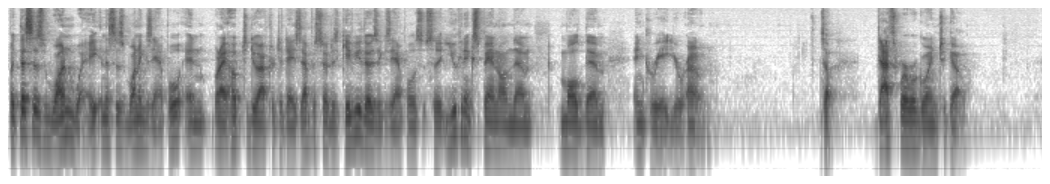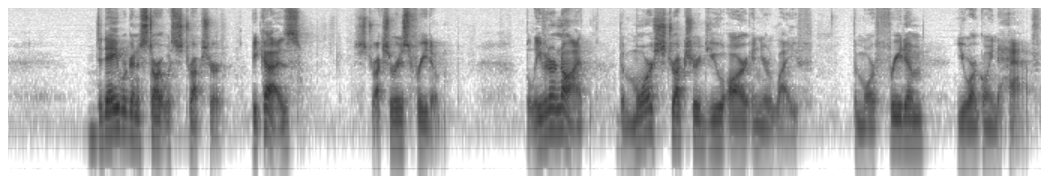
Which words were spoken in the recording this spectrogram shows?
but this is one way and this is one example. And what I hope to do after today's episode is give you those examples so that you can expand on them, mold them, and create your own. So, that's where we're going to go. Today, we're going to start with structure because structure is freedom. Believe it or not, the more structured you are in your life, the more freedom you are going to have.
